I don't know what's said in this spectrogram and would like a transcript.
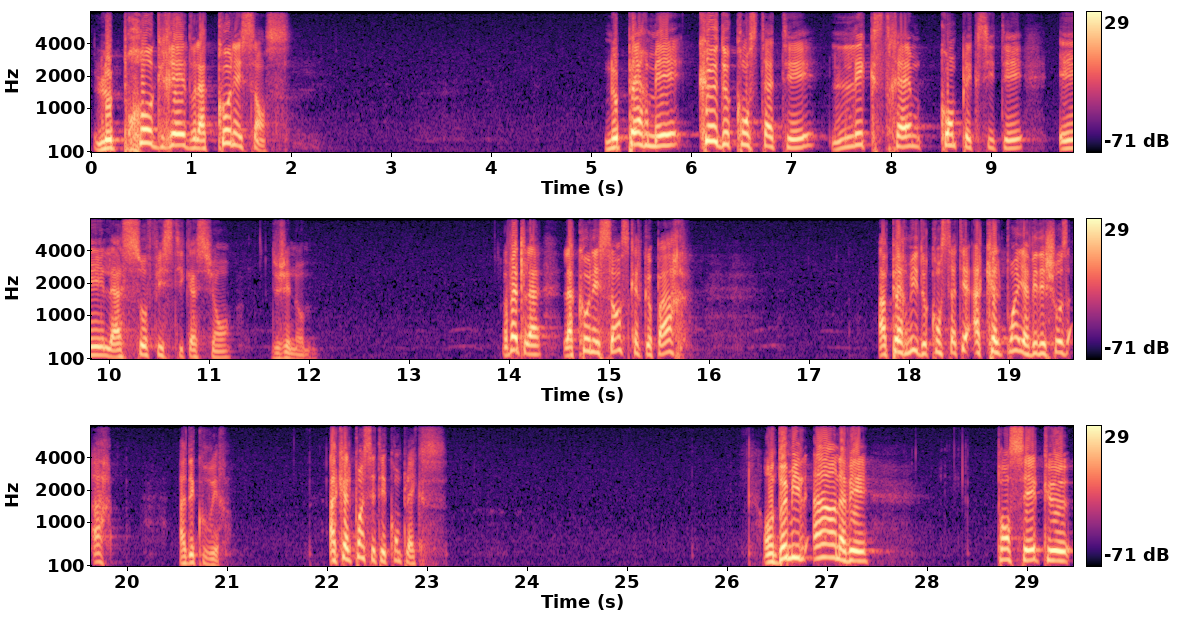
le progrès de la connaissance ne permet que de constater l'extrême complexité et la sophistication du génome. En fait, la, connaissance, quelque part, a permis de constater à quel point il y avait des choses à, découvrir, à quel point c'était complexe. En 2001, on avait pensé que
